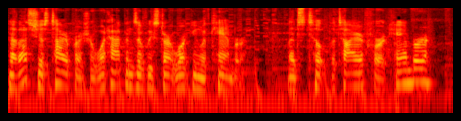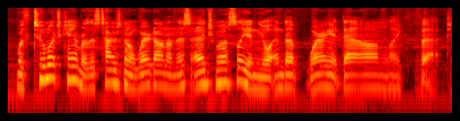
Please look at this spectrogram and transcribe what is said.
Now that's just tire pressure. What happens if we start working with camber? Let's tilt the tire for a camber. With too much camber, this tire is going to wear down on this edge mostly and you'll end up wearing it down like that.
